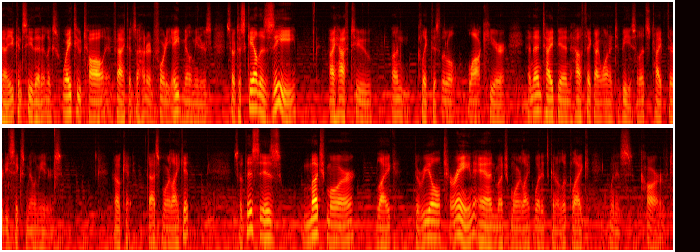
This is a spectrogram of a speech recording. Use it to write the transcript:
Now you can see that it looks way too tall. In fact, it's 148 millimeters. So to scale the Z, I have to unclick this little lock here and then type in how thick I want it to be. So let's type 36 millimeters. Okay, that's more like it. So this is much more like the real terrain and much more like what it's going to look like when it's carved.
